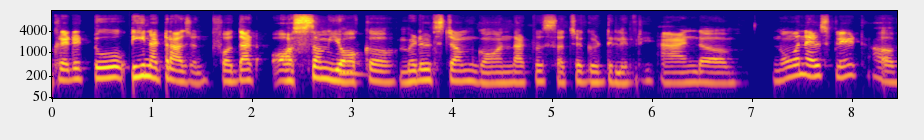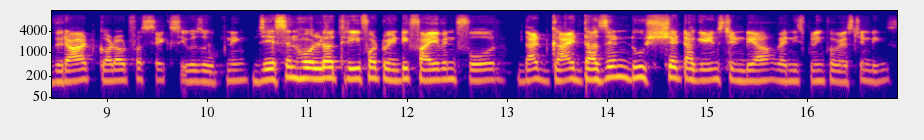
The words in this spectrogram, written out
credit to T Natarajan for that awesome Yorker middle stump gone. That was such a good delivery. And uh, no one else played. Uh, Virat got out for six. He was opening. Jason Holder three for 25 and four. That guy doesn't do shit against India when he's playing for West Indies.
